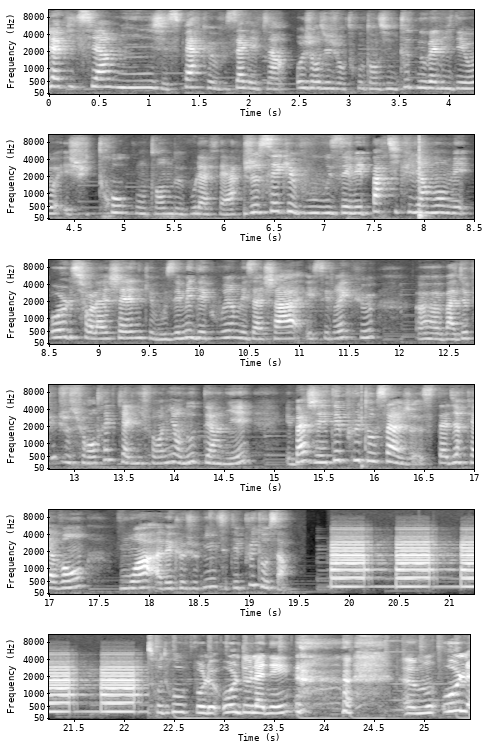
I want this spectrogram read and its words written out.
la Pixie Army, j'espère que vous allez bien. Aujourd'hui je vous retrouve dans une toute nouvelle vidéo et je suis trop contente de vous la faire. Je sais que vous aimez particulièrement mes hauls sur la chaîne, que vous aimez découvrir mes achats et c'est vrai que euh, bah, depuis que je suis rentrée de Californie en août dernier, et eh bah, j'ai été plutôt sage. C'est-à-dire qu'avant, moi avec le shopping c'était plutôt ça. On se retrouve pour le haul de l'année. Euh, mon haul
